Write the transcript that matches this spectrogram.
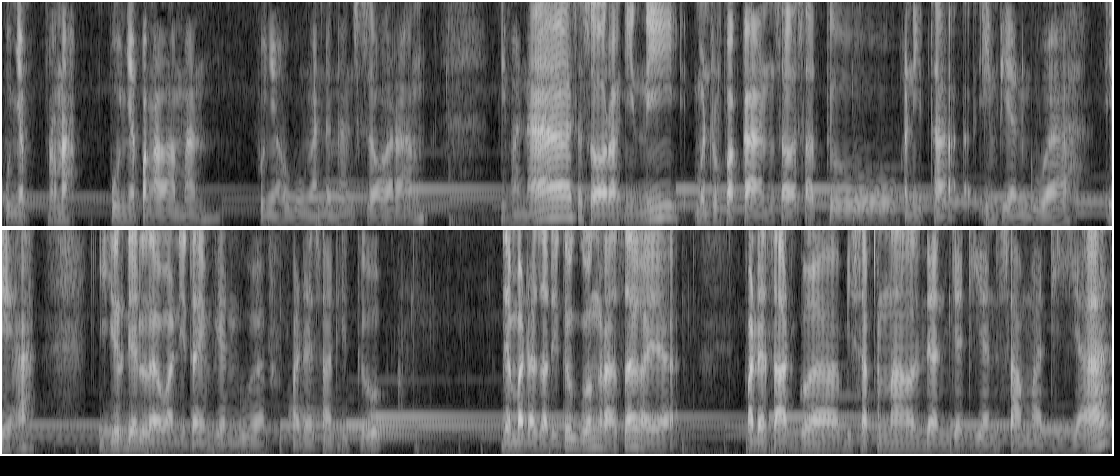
punya pernah punya pengalaman punya hubungan dengan seseorang di mana seseorang ini merupakan salah satu wanita impian gua. Iya jujur dia adalah wanita impian gua pada saat itu dan pada saat itu gue ngerasa kayak pada saat gue bisa kenal dan jadian sama dia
